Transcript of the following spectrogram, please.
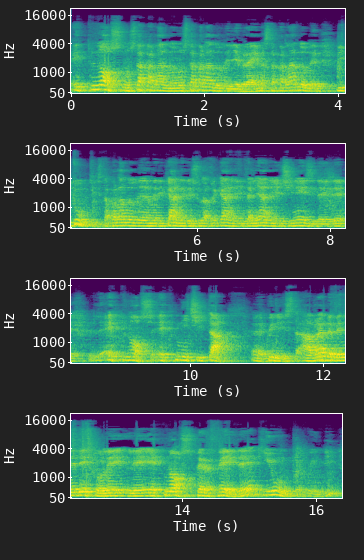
etnos non sta parlando, non sta parlando degli ebrei, ma sta parlando de, di tutti, sta parlando degli americani, dei sudafricani, degli italiani, dei cinesi, dei, dei etnos, etnicità. Eh, quindi sta, avrebbe benedetto le, le etnos per fede, chiunque quindi,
